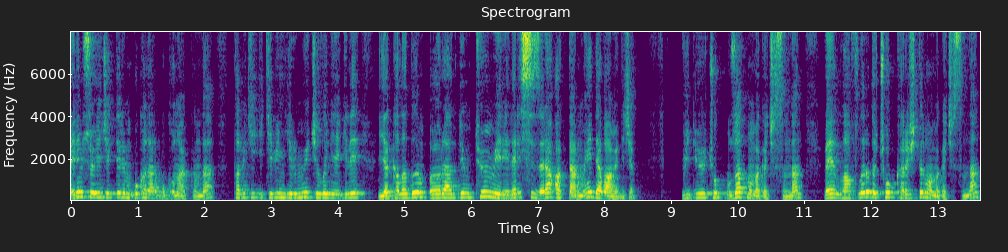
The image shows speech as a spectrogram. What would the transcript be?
Benim söyleyeceklerim bu kadar bu konu hakkında. Tabii ki 2023 yılı ile ilgili yakaladığım, öğrendiğim tüm verileri sizlere aktarmaya devam edeceğim. Videoyu çok uzatmamak açısından ve lafları da çok karıştırmamak açısından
